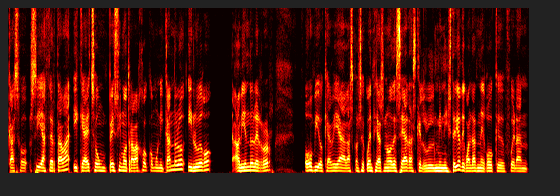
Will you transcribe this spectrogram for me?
caso sí acertaba y que ha hecho un pésimo trabajo comunicándolo y luego, habiendo el error, obvio que había las consecuencias no deseadas que el Ministerio de Igualdad negó que fueran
